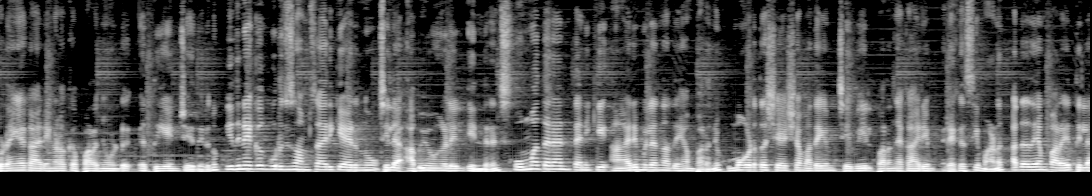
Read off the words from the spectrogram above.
തുടങ്ങിയ കാര്യങ്ങളൊക്കെ പറഞ്ഞുകൊണ്ട് എത്തുകയും ചെയ്തിരുന്നു. ഇതിനെയൊക്കെ കുറിച്ച് സംസാരിക്കായിരുന്നു ചില അഭിമുഖങ്ങളിൽ ഇന്ദ്രൻസ്. ഉമ്മ തരാൻ തനിക്ക് ആരുമില്ലെന്ന് അദ്ദേഹം പറഞ്ഞു. ഉമ്മ കൊടുത്ത ശേഷം അദ്ദേഹം ചെവിയിൽ പറഞ്ഞ കാര്യം രഹസ്യമാണ്. അത് അദ്ദേഹം പറയത്തില്ല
